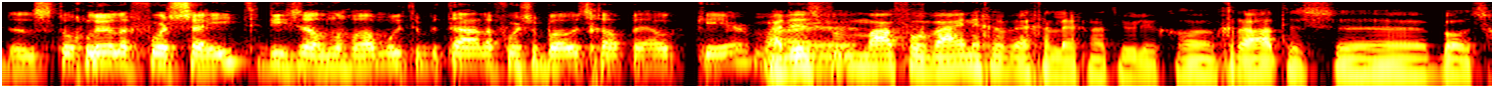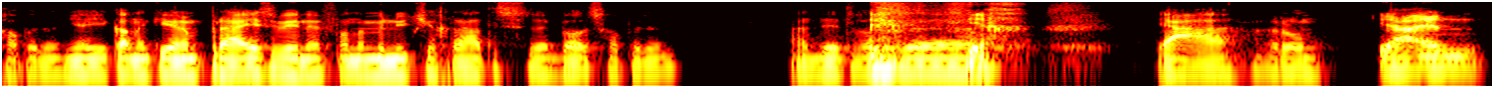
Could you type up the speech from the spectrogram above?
dat is toch lullig voor Said. Die zal nog wel moeten betalen voor zijn boodschappen elke keer. Maar, Maar, dit is voor, eh, maar voor weinigen weggelegd natuurlijk. Gewoon gratis eh, boodschappen doen. Ja, je kan een keer een prijs winnen van een minuutje gratis eh, boodschappen doen. Nou, dit was... eh, Ja. ja, Ron. Ja, en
